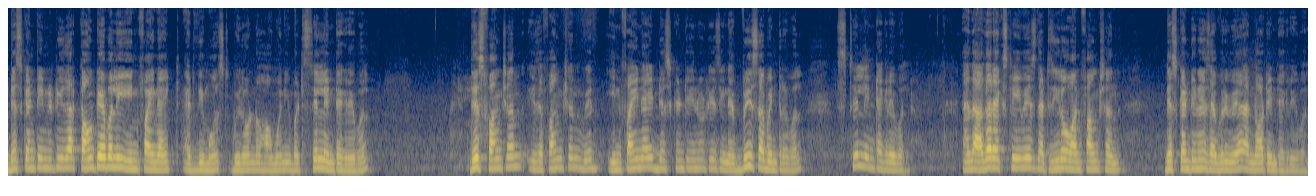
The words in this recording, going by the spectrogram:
discontinuities are countably infinite at the most, we do not know how many, but still integrable. This function is a function with infinite discontinuities in every subinterval, still integrable and the other extreme is that 0 1 function discontinuous everywhere and not integrable.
